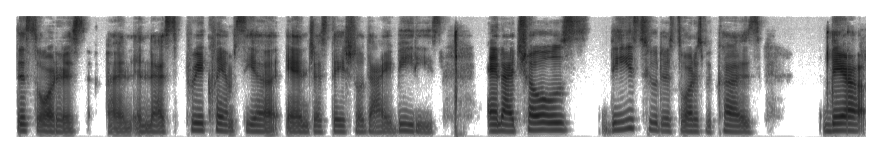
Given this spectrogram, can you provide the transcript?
disorders, and, and that's preeclampsia and gestational diabetes. And I chose these two disorders because they're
